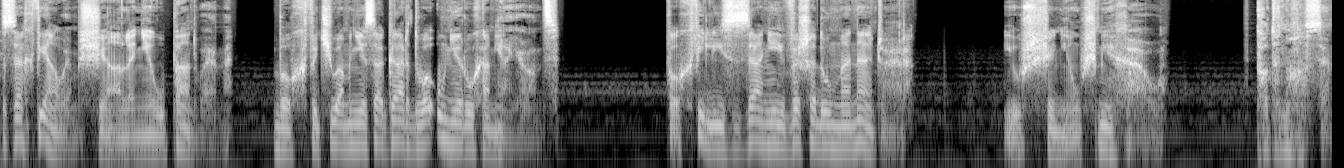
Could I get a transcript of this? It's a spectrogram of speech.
Zachwiałem się, ale nie upadłem, bo chwyciła mnie za gardło, unieruchamiając. Po chwili za niej wyszedł menedżer. Już się nie uśmiechał. Pod nosem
